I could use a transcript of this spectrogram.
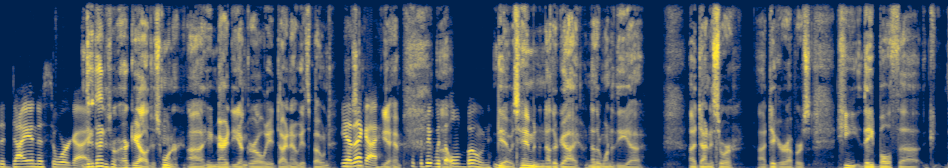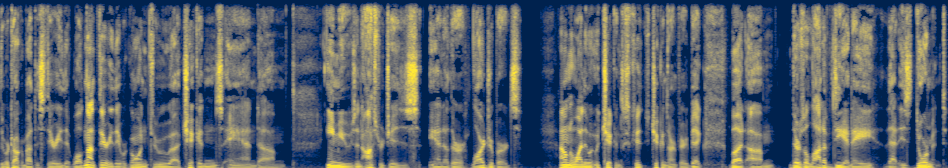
The dinosaur guy. The dinosaur archaeologist, Horner. Uh, he married the young girl. He had Dino gets boned. yeah, that guy. Yeah, him. With the bit with the Um, old bone. Yeah, it was him and another guy, another one of the uh, uh, dinosaur uh, digger uppers. He, they both, uh, they were talking about this theory that, well, not theory. They were going through uh, chickens and um, emus and ostriches and other larger birds. I don't know why they went with chickens. 'cause Chickens aren't very big, but um, there's a lot of DNA that is dormant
